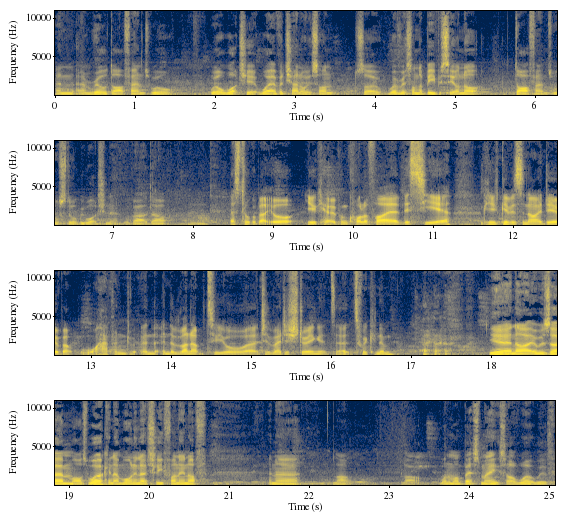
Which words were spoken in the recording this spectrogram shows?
and and real dart fans will will watch it, whatever channel it's on. So whether it's on the BBC or not, dart fans will still be watching it without a doubt. Mm. Let's talk about your UK Open qualifier this year. Can you give us an idea about what happened in, in the run up to your uh, to registering at uh, Twickenham? yeah, no, it was. Um, I was working that morning actually. Funny enough, and uh, like, like one of my best mates I work with,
